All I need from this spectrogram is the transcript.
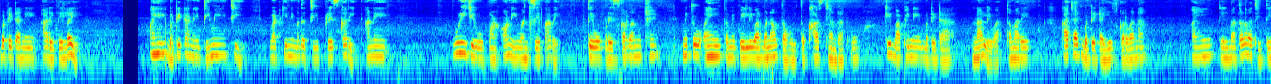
બટેટાને આ રીતે લઈ અહીં બટેટાને ધીમેથી વાટકીની મદદથી પ્રેસ કરી અને પૂરી જેવો પણ અનઇવન શેપ આવે તેવો પ્રેસ કરવાનું છે. મિત્રો, અહીં તમે પહેલી વાર બનાવતા હોય તો ખાસ ધ્યાન રાખવું કે બાફીને બટેટા ના લેવા. તમારે કાચા જ બટેટા યુઝ કરવાના. અહીં તેલમાં તળવાથી તે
